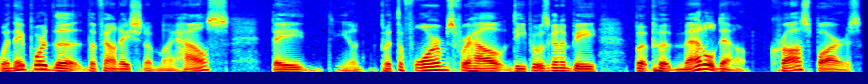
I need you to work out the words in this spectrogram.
when they poured the the foundation of my house, they you know put the forms for how deep it was going to be, but put metal down crossbars,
